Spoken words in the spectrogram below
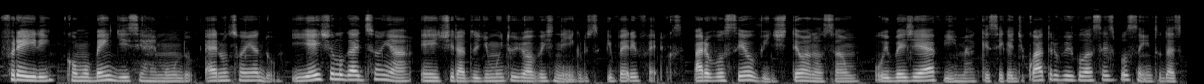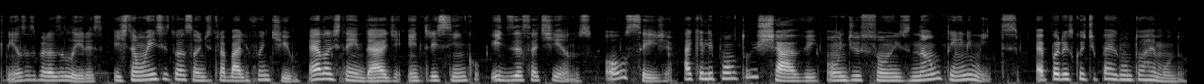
Freire, como bem disse Raimundo, era um sonhador. E este lugar de sonhar é retirado de muitos jovens negros e periféricos. Para você, ouvinte, ter uma noção, o IBGE afirma que cerca de 4,6% das crianças brasileiras estão em situação de trabalho infantil. Elas têm idade entre 5 e 17 anos, ou seja, aquele ponto-chave onde os sonhos não têm limites. É por isso que eu te pergunto, Raimundo,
